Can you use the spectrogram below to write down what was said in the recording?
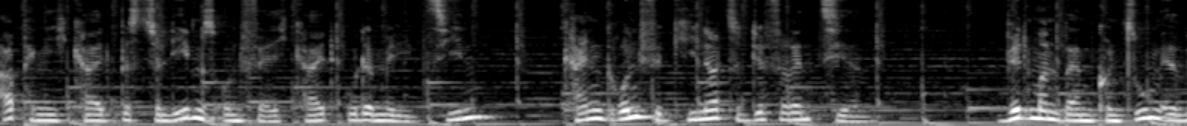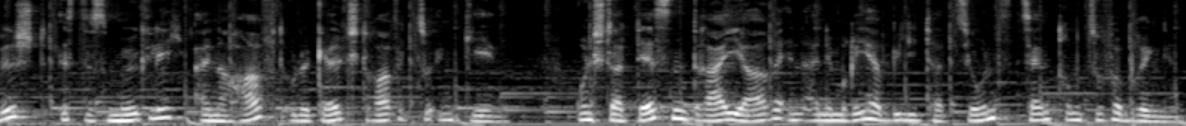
Abhängigkeit bis zur Lebensunfähigkeit oder Medizin, kein Grund für China zu differenzieren. Wird man beim Konsum erwischt, ist es möglich, einer Haft- oder Geldstrafe zu entgehen und stattdessen drei Jahre in einem Rehabilitationszentrum zu verbringen.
